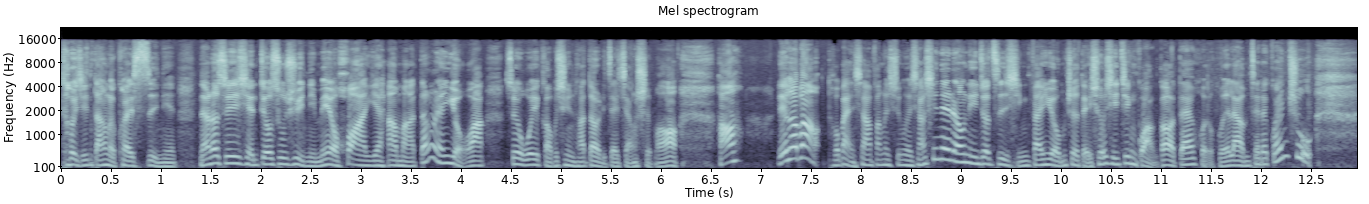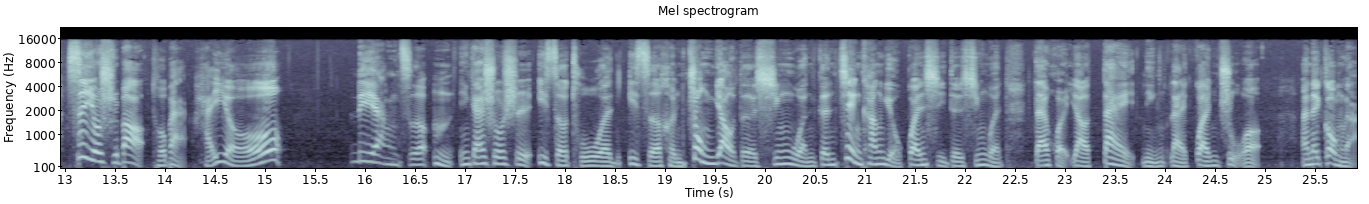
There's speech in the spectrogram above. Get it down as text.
都已经当了快四年，难道这些钱丢出去你没有话压吗？当然有啊，所以我也搞不清楚他到底在讲什么哦。好，联合报头版下方的新闻详细内容，您就自行翻阅。我们这得休息进广告，待会回来我们再来关注自由时报头版，还有。两则，嗯，应该说是一则图文，一则很重要的新闻，跟健康有关系的新闻，待会儿要带您来关注哦。安内贡啦。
